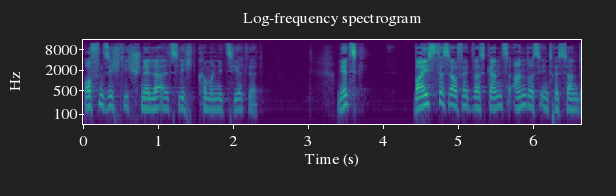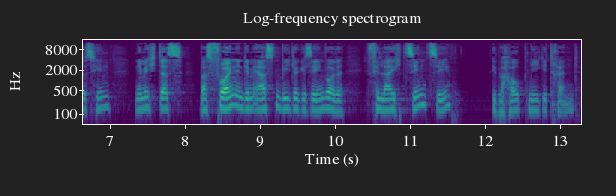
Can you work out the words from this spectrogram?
offensichtlich schneller als Licht kommuniziert wird. Und jetzt weist das auf etwas ganz anderes Interessantes hin, nämlich das, was vorhin in dem ersten Video gesehen wurde. Vielleicht sind sie überhaupt nie getrennt,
